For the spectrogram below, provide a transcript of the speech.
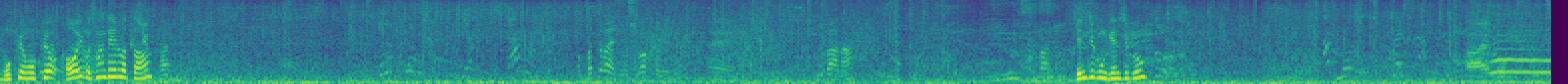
목표 목표 어이구 상대 힐러 다운 어, 거점 안에 누구 들어왔거든요. 네. 디바 하나. 겐지궁 겐지궁 아이고.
